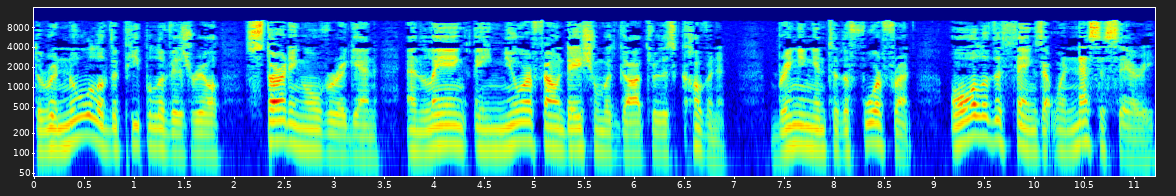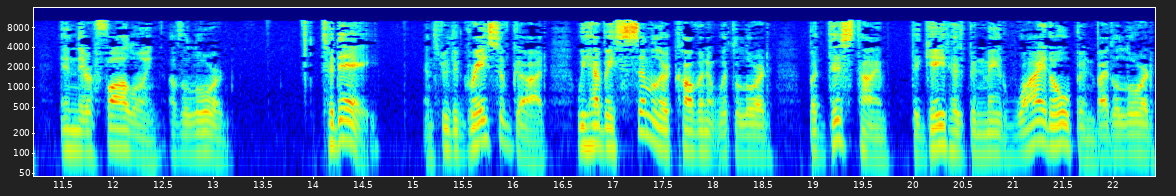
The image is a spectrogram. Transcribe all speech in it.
The renewal of the people of Israel starting over again and laying a newer foundation with God through this covenant, bringing into the forefront all of the things that were necessary in their following of the Lord. Today, and through the grace of God, we have a similar covenant with the Lord, but this time the gate has been made wide open by the Lord,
